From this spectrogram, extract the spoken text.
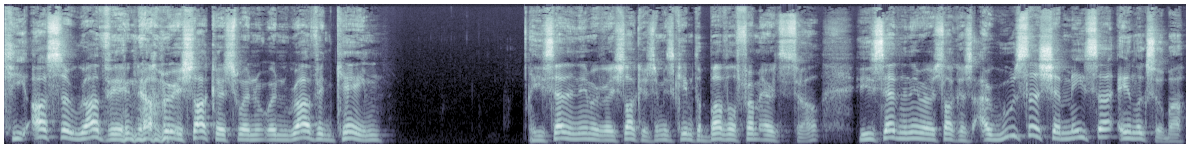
Ki asa Ravin when when Ravin came. He said the name of Rish Lakish, he came to Bavel from Eretz Yisrael. He said the name of Rish Lakish, Arusa Shemesa Ein Laksuba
